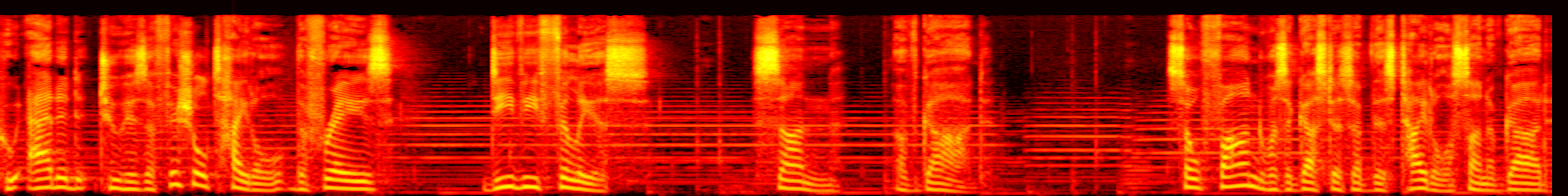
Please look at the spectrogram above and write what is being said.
who added to his official title the phrase Divi Filius, Son of God. So fond was Augustus of this title, Son of God,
